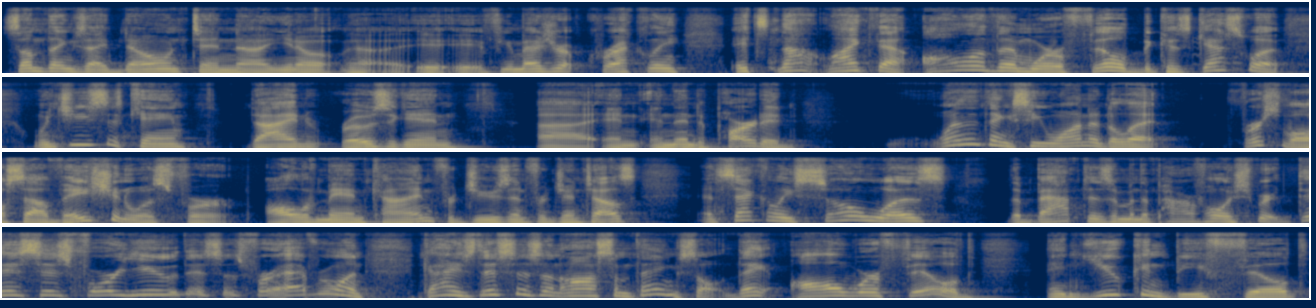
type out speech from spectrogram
some things I don't. And, uh, you know, uh, if you measure up correctly, it's not like that. All of them were filled because guess what? When Jesus came, died, rose again, uh, and, and then departed, one of the things he wanted to let first of all, salvation was for all of mankind, for Jews and for Gentiles. And secondly, so was the baptism and the power of the Holy Spirit. This is for you. This is for everyone. Guys, this is an awesome thing. So they all were filled, and you can be filled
